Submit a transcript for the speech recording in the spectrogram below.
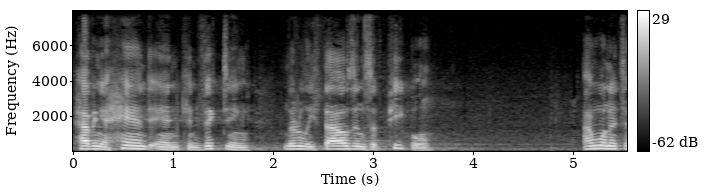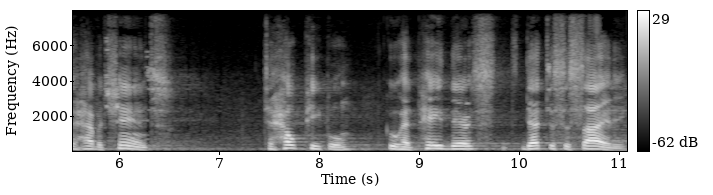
having a hand in convicting literally thousands of people, I wanted to have a chance to help people who had paid their debt to society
